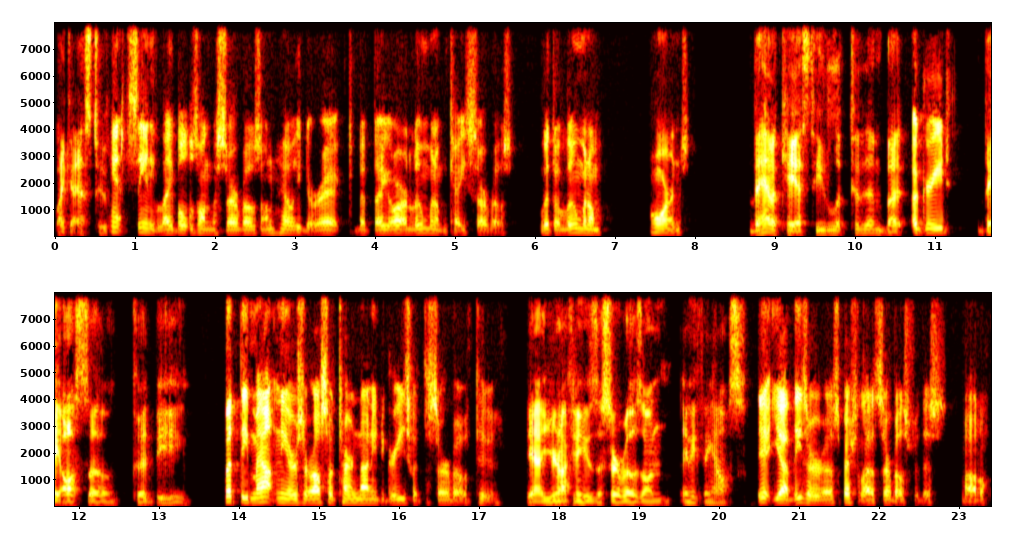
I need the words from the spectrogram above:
like a S2. Can't see any labels on the servos on Heli Direct, but they are aluminum case servos with aluminum horns. They have a KST look to them, but Agreed. they also could be But the Mountaineers are also turned 90 degrees with the servo too. yeah, you're not going to use the servos on anything else. It, yeah, these are uh, specialized servos for this model.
